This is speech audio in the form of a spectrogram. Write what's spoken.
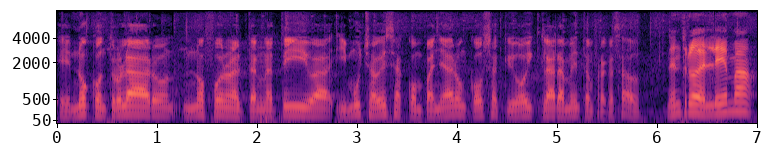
eh, no controlaron, no fueron alternativa y muchas veces acompañaron cosas que hoy claramente han fracasado. Dentro del lema,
